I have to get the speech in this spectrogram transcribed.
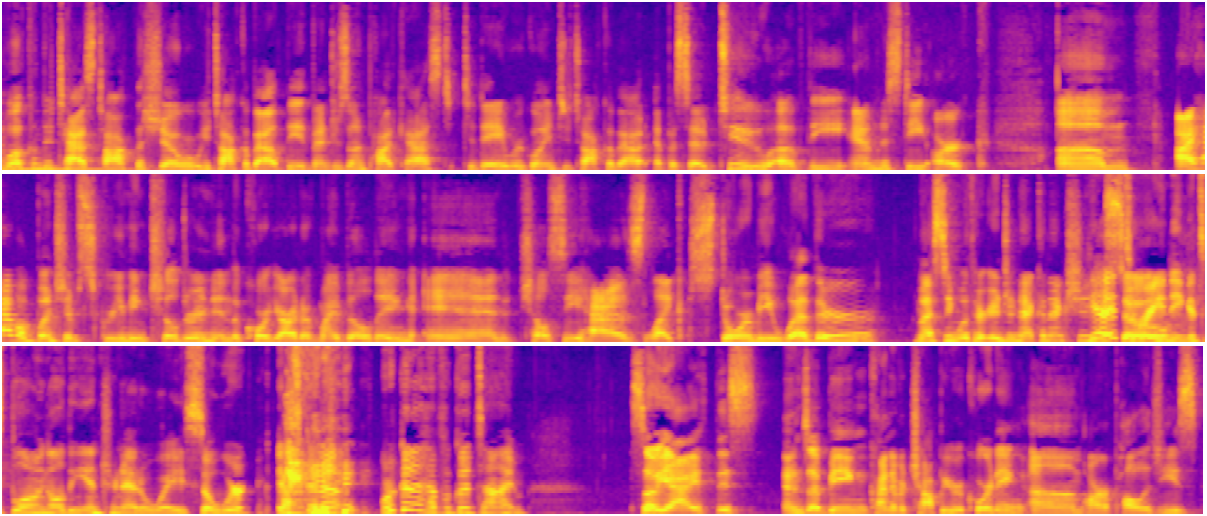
Everyone. Welcome to Taz Talk, the show where we talk about the Adventure Zone podcast. Today, we're going to talk about episode two of the Amnesty arc. Um, I have a bunch of screaming children in the courtyard of my building, and Chelsea has like stormy weather messing with her internet connection. Yeah, it's so- raining. It's blowing all the internet away. So we're it's gonna we're gonna have a good time. So yeah, if this ends up being kind of a choppy recording, um, our apologies.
